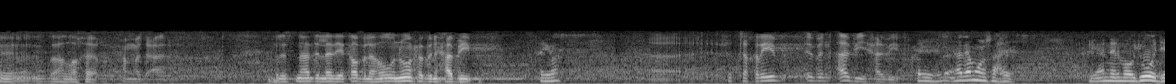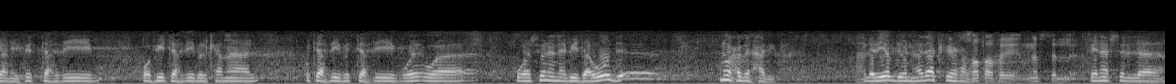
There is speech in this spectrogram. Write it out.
جزاه الله خير. محمد عارف في الإسناد الذي قبله نوح بن حبيب. أيوه. آه، في التقريب ابن أبي حبيب. أيه هذا مو صحيح. لأن الموجود يعني في التهذيب وفي تهذيب الكمال وتهذيب التهذيب و, و وسنن أبي داود آه، نوح بن حبيب. الذي يبدو أن هذاك فيه غلط خطا في نفس ال... في نفس ال...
